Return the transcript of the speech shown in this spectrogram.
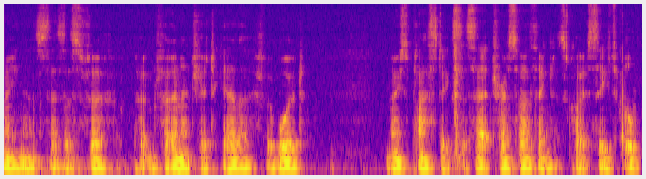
I mean it says it's for putting furniture together for wood most plastics etc so I think it's quite suitable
